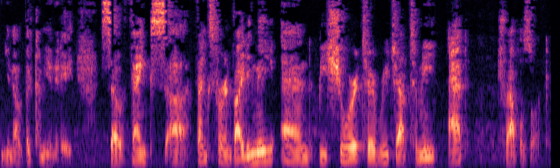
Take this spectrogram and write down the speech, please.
you know, the community. So thanks, uh, thanks for inviting me and be sure to reach out to me at TravelZork.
